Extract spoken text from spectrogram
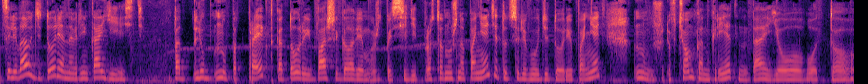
целевая аудитория наверняка есть под, люб, ну, под проект, который в вашей голове, может быть, сидит. Просто нужно понять эту целевую аудиторию, понять, ну, в чем конкретно, да, ее вот э,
